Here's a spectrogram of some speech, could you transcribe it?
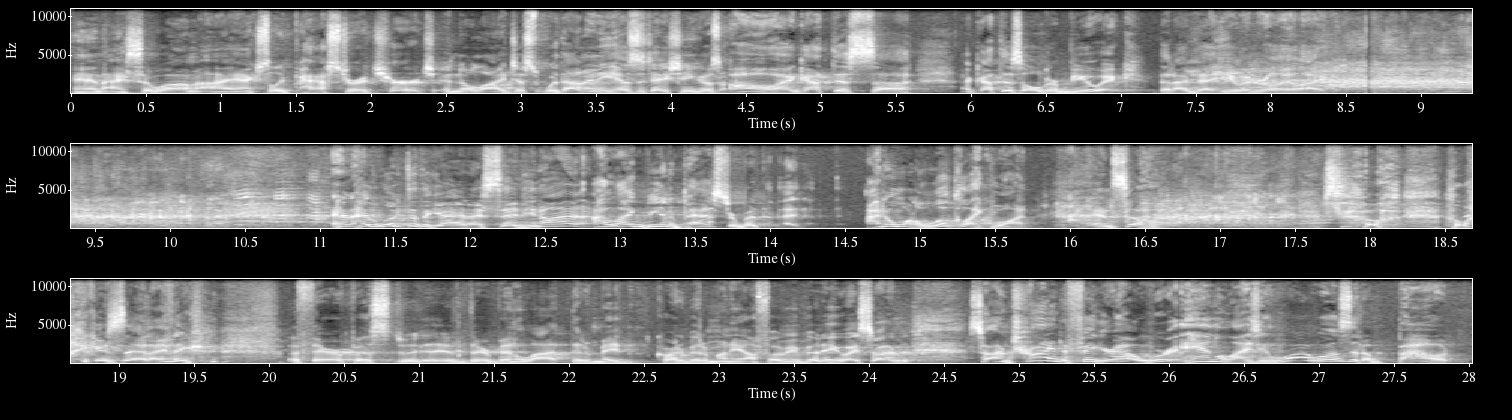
And I said, Well, I actually pastor a church. And no lie, just without any hesitation, he goes, Oh, I got this, uh, I got this older Buick that I bet you would really like. and I looked at the guy and I said, You know, I, I like being a pastor, but I, I don't want to look like one. And so, so, like I said, I think a therapist, there have been a lot that have made quite a bit of money off of me. But anyway, so I'm, so I'm trying to figure out, we're analyzing what was it about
